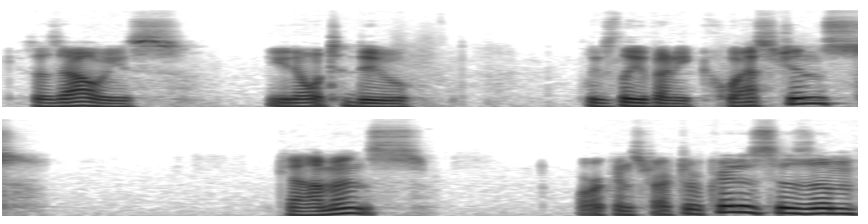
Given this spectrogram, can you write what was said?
Because As always, you know what to do. Please leave any questions, comments, or constructive criticism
